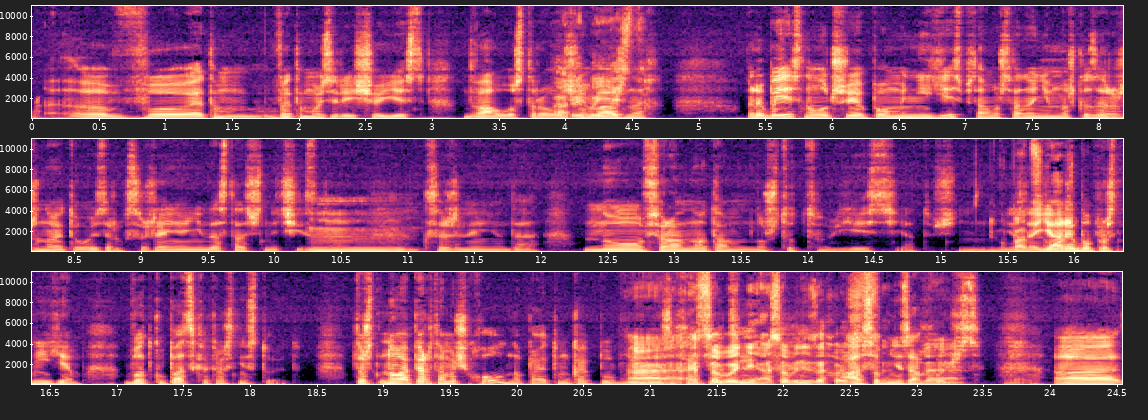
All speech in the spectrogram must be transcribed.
э, в, этом, в этом озере еще есть два острова А очень есть? Рыба есть, но лучше ее, по-моему, не есть, потому что оно немножко заражено, это озеро, к сожалению, недостаточно чистое. М, К сожалению, да. Но все равно там, ну, что-то есть, я точно не Купаться знаю. Я можно? рыбу просто не ем. Вот, купаться как раз не стоит. Потому что, ну, во-первых, там очень холодно, поэтому как бы вы а, не захотите. особо не, особо не захочется. Особо не Да, захочется. да. А,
